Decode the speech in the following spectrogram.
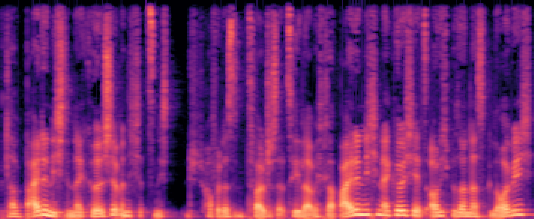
ich glaube, beide nicht in der Kirche, wenn ich jetzt nicht, ich hoffe, dass ich nichts Falsches erzähle, aber ich glaube, beide nicht in der Kirche, jetzt auch nicht besonders gläubig.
